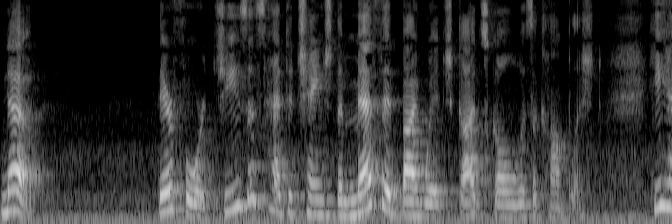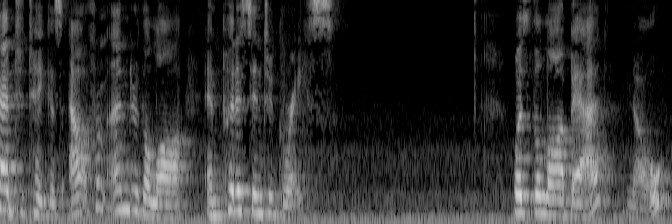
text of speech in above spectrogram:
No. Therefore, Jesus had to change the method by which God's goal was accomplished. He had to take us out from under the law and put us into grace. Was the law bad? No.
